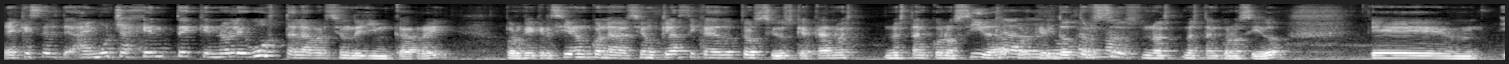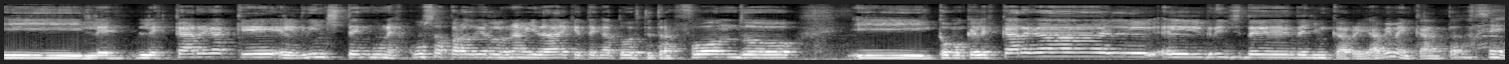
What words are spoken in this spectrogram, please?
Es que es el hay mucha gente que no le gusta la versión de Jim Carrey. Porque crecieron con la versión clásica de Dr. Seuss, que acá no es, no es tan conocida, Claro, porque el Dr. Seuss no es, no es tan conocido. Eh, y les, les carga que el Grinch tenga una excusa para odiar la Navidad y que tenga todo este trasfondo. Y como que les carga el, el Grinch de, de Jim Carrey. A mí me encanta. Sí.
